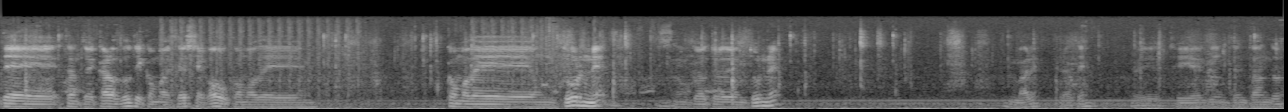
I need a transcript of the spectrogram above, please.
de tanto de Call of Duty como de CSGO como de como de un turne otro de un turne vale espérate estoy aquí intentando.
